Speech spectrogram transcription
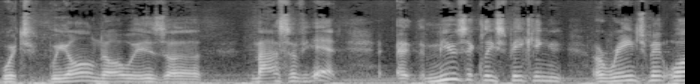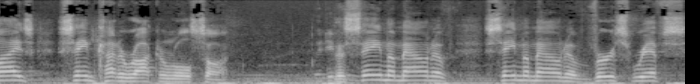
which we all know is a massive hit. Uh, musically speaking, arrangement wise, same kind of rock and roll song. The be- same amount of same amount of verse riffs,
